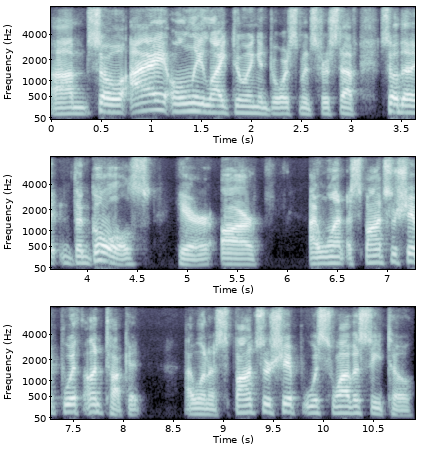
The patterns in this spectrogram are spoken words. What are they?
Um, so I only like doing endorsements for stuff. So the the goals here are: I want a sponsorship with Untuckit. I want a sponsorship with Suavecito,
